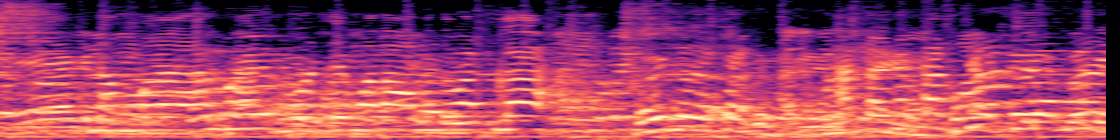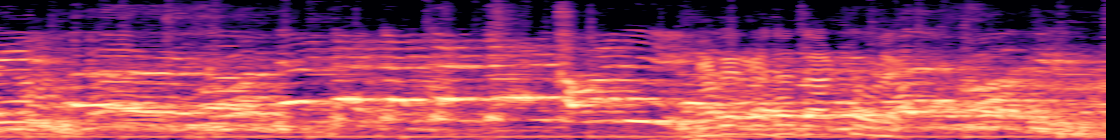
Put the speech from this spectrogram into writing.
एक नंबर. मोठे मला आनंद वाटला. कसं दाट ठेवलंय.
